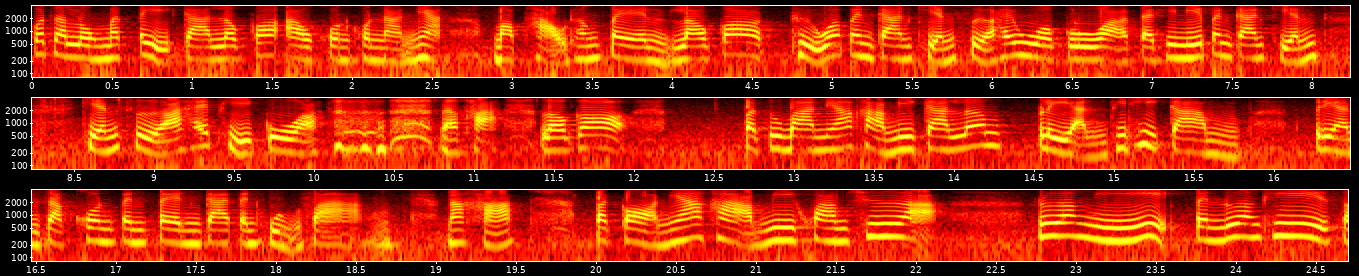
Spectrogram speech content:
ก็จะลงมติกันแล้วก็เอาคนคนนั้นเนี่ยมาเผาทั้งเป็น แล้วก็ถือว่าเป็นการเขียนเสือให้วัวกลัว แต่ทีนี้เป็นการเขียนเขียนเสือให้ผีกลัวนะคะแล้วก็ปัจจุบันนี้ค่ะมีการเริ่มเปลี่ยนพิธีกรรมเปลี่ยนจากคนเป็นๆกลายเป็นหุ่นฟางนะคะ แต่ก่อนเนี่ยค่ะมีความเชื่อเรื่องนี้เป็นเรื่องที่ส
